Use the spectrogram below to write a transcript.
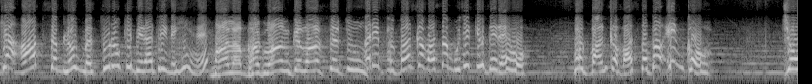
क्या आप सब लोग मजदूरों की बिरादरी नहीं है? माला भगवान के वास्ते तू। अरे भगवान का वास्ता मुझे क्यों दे रहे हो? भगवान का वास्ता दो इनको जो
